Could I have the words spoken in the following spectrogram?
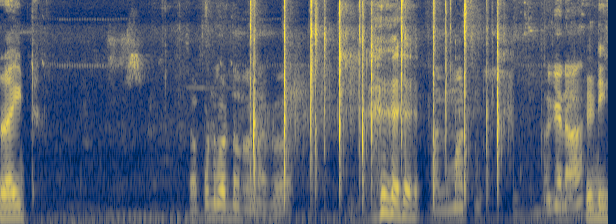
రైట్ చప్పట్లు కొట్టడం రా నాకు నాకు మార్చి ఓకేనా రెడీ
